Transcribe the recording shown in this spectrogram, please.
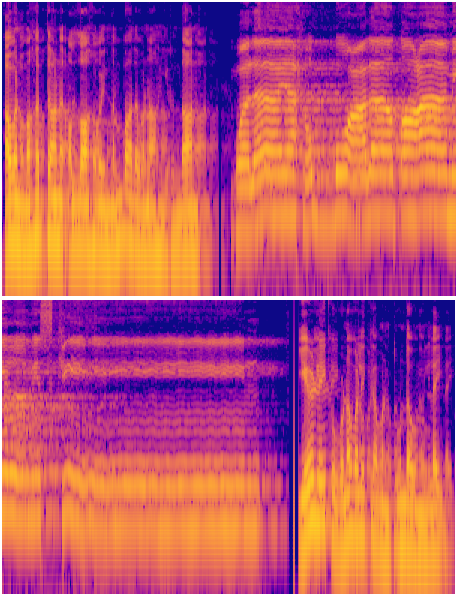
அவன் மகத்தான அல்லாஹுவை நம்பாதவனாக இருந்தான். ஏழைக்கு உணவளிக்க அவன் தூண்டவும் இல்லை.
